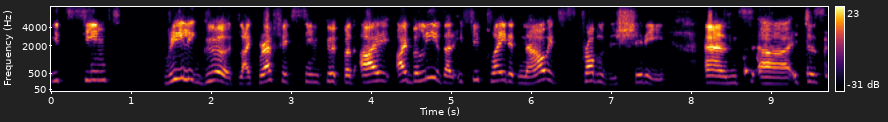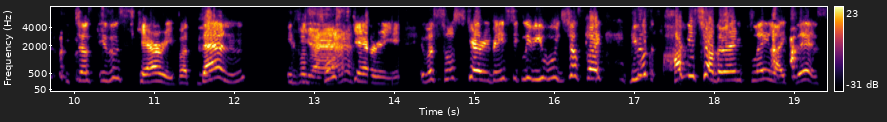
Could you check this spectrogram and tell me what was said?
it seemed really good like graphics seemed good but i i believe that if you played it now it's probably shitty and uh, it just it just isn't scary. But then it was yeah. so scary. It was so scary. Basically, we would just like we would hug each other and play like this.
